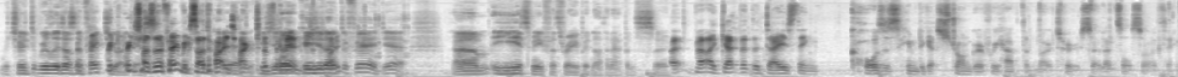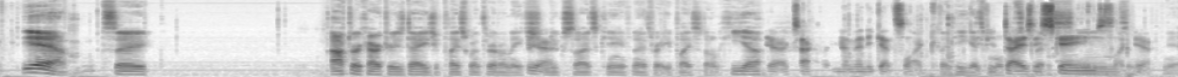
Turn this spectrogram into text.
which really doesn't affect you. which, which doesn't affect me because I don't, I don't defend. you because you don't Like, defend. Yeah. Um, he hits me for three, but nothing happens. So but, but I get that the days thing causes him to get stronger if we have them though too. So that's also a thing. yeah. So after a character is dazed, you place one threat on each Yeah. nuke side scheme. If no threat, you place it on here. Yeah, exactly. And then he gets like Then he gets more daisy better schemes, like and- yeah. yeah.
